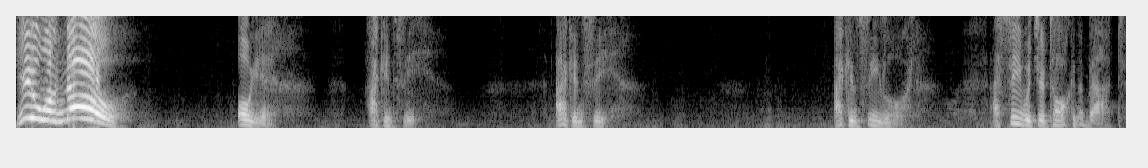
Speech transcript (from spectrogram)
you will know, oh yeah, I can see. I can see. I can see, Lord. I see what you're talking about.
